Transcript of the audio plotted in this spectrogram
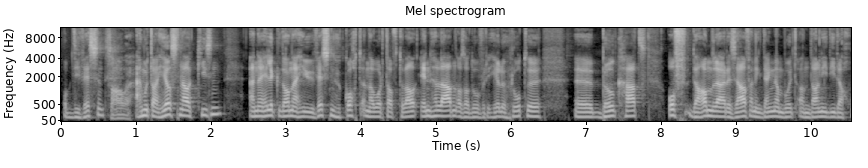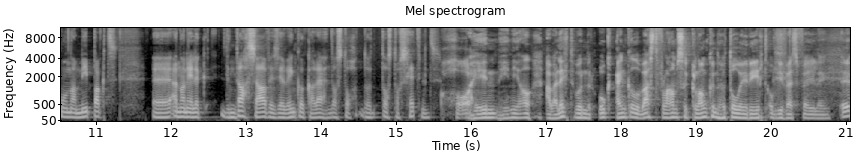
op die vissen. Je moet dan heel snel kiezen. En eigenlijk dan heb je je vissen gekocht en dat wordt oftewel ingeladen als dat over een hele grote eh, bulk gaat. Of de handelaren zelf. En ik denk dan bijvoorbeeld aan Danny die dat gewoon dan meepakt. eh, en dan eigenlijk de dag zelf in zijn winkel kan leggen. Dat is toch, dat, dat is toch schitterend. Oh, geniaal. En wellicht worden er ook enkel West-Vlaamse klanken getolereerd op die visveiling. hè?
